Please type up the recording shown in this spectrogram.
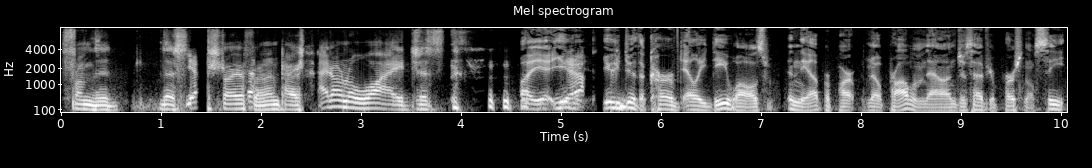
from the the Yeah. destroyer from Empire. I don't know why. Just uh, yeah, you, Yeah. you can do the curved LED walls in the upper part with no problem now, and just have your personal seat.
